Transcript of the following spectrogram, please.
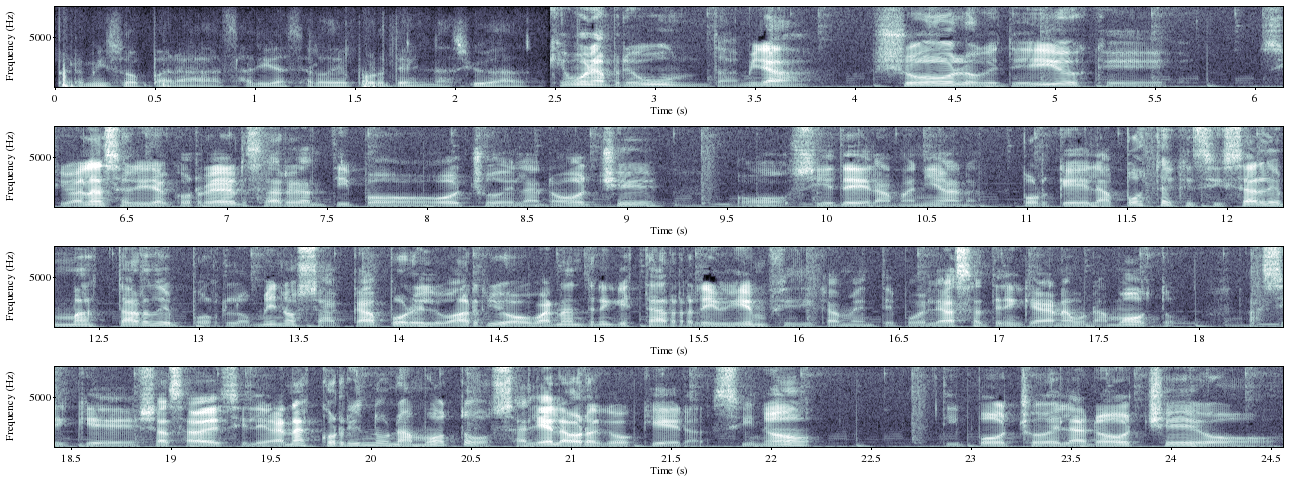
permisos para salir a hacer deporte en la ciudad? Qué buena pregunta. Mirá, yo lo que te digo es que si van a salir a correr, salgan tipo 8 de la noche o 7 de la mañana. Porque la aposta es que si salen más tarde, por lo menos acá por el barrio, van a tener que estar re bien físicamente. Porque le vas a tener que ganar una moto. Así que ya sabes, si le ganás corriendo una moto, salí a la hora que vos quieras. Si no, tipo 8 de la noche o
